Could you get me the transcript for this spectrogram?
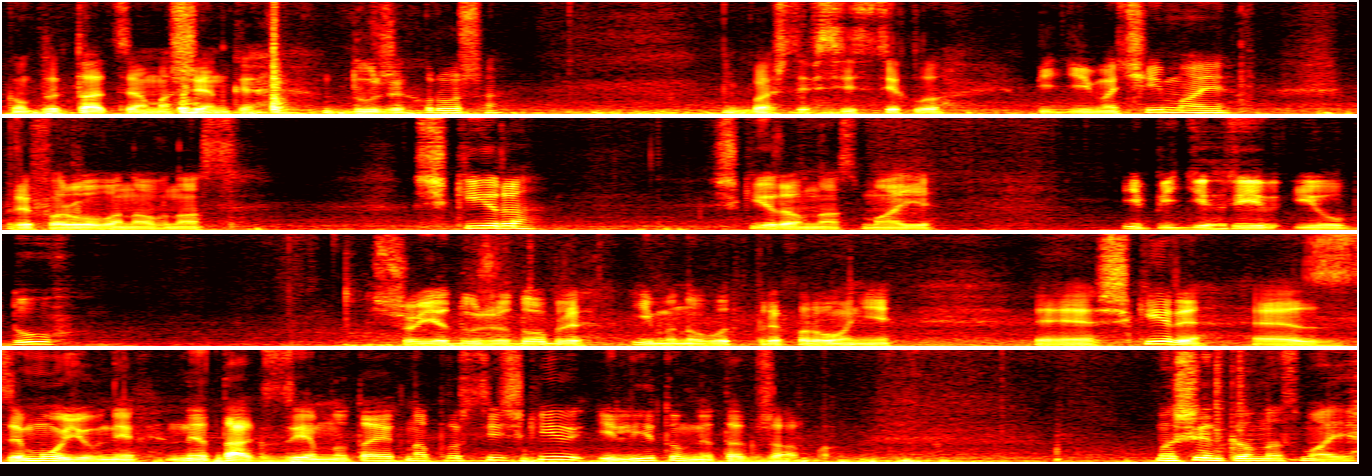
Комплектація машинки дуже хороша. Бачите, всі стеклопідіймачі має. Прифарована в нас шкіра. Шкіра в нас має і підігрів, і обдув що є дуже добре, іменно от префаровані е, шкіри. Е, зимою в них не так зимно, так як на простій шкірі, і літом не так жарко. Машинка в нас має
